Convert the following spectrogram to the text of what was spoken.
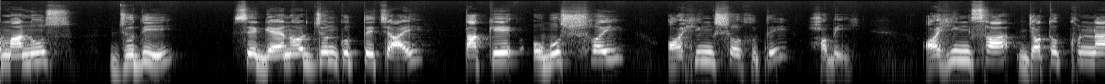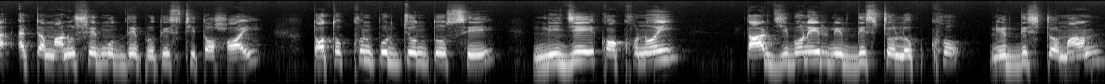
মানুষ যদি সে জ্ঞান অর্জন করতে চায়, তাকে অবশ্যই অহিংস হতে হবেই। অহিংসা যতক্ষণ না একটা মানুষের মধ্যে প্রতিষ্ঠিত হয়, ততক্ষণ পর্যন্ত সে নিজে কখনোই তার জীবনের নির্দিষ্ট লক্ষ্য, নির্দিষ্ট মান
